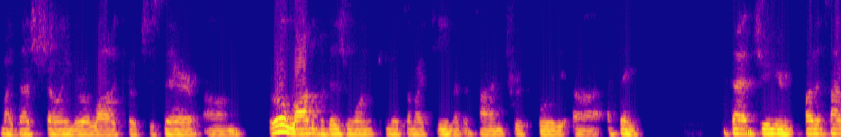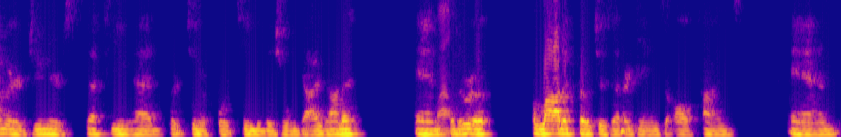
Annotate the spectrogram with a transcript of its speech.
my best showing. There were a lot of coaches there. Um, there were a lot of Division One commits on my team at the time. Truthfully, uh, I think that junior by the time we were juniors, that team had 13 or 14 Division guys on it, and wow. so there were a lot of coaches at our games at all times. And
